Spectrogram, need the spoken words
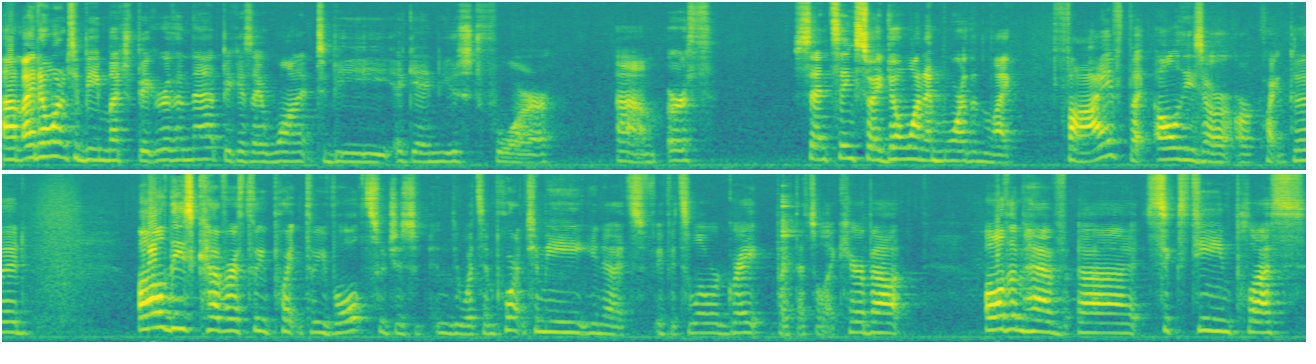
Um, I don't want it to be much bigger than that because I want it to be, again, used for um, Earth sensing. So I don't want it more than like 5, but all these are, are quite good. All these cover 3.3 volts, which is what's important to me. You know, it's if it's lower, great, but that's all I care about. All of them have uh, 16 plus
